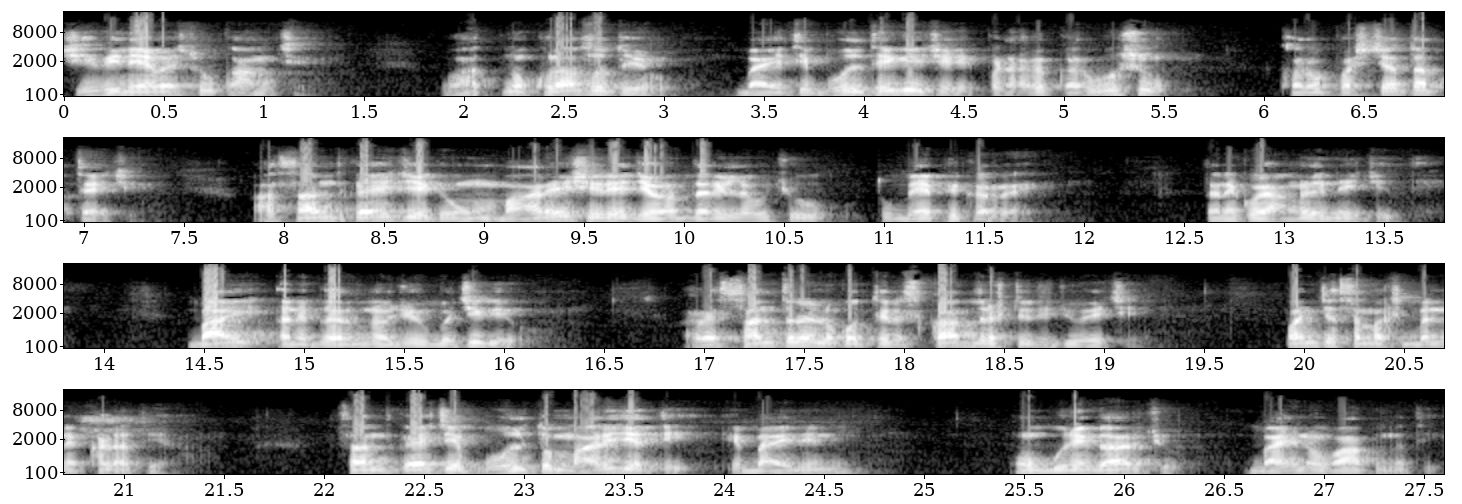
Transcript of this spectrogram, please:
જીવીને હવે શું કામ છે? વાતનો ખુલાસો થયો. બાઈથી ભૂલ થઈ ગઈ છે, પણ હવે કરવું શું? ખરો પશ્ચાતાપ થાય છે. આ સંત કહે છે કે હું મારે શિરે જવાબદારી લઉં છું, તું બેફિકર રહે. તને કોઈ આંગળી નહીં ચીંધે બાઈ અને ગર્ભનો જીવ બચી ગયો. હવે સંતને લોકો તિરસ્કાર દ્રષ્ટિથી જુએ છે. પંચ સમક્ષ બંને ખડા થયા. સંત કહે છે, ભૂલ તો મારી જ હતી, એ બાઈની નહીં. હું ગુનેગાર છું. બાઈનો વાંક નથી.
